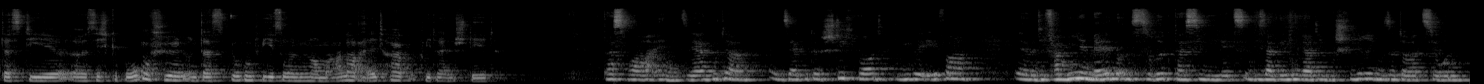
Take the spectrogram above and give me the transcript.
dass die äh, sich geborgen fühlen und dass irgendwie so ein normaler Alltag wieder entsteht. Das war ein sehr, guter, ein sehr gutes Stichwort, liebe Eva. Äh, die Familien melden uns zurück, dass sie jetzt in dieser gegenwärtigen schwierigen Situation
